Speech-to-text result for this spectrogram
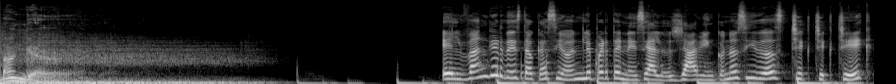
Banger. El banger de esta ocasión le pertenece a los ya bien conocidos Chick Chick Chick,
